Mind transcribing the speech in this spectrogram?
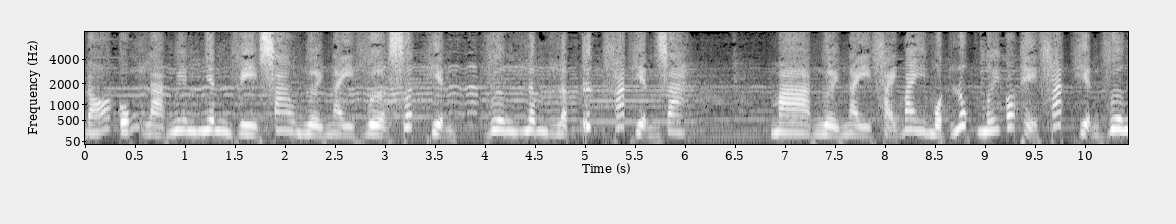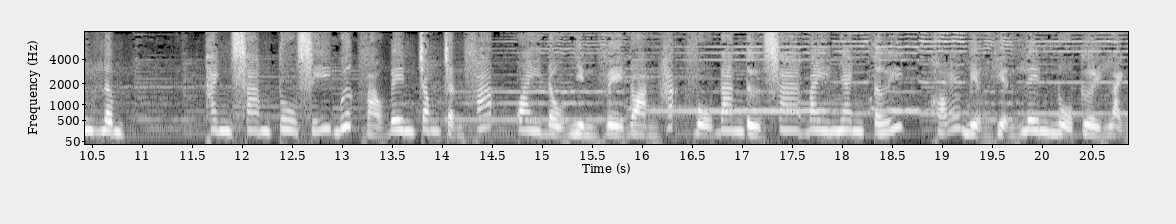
Đó cũng là nguyên nhân vì sao người này vừa xuất hiện, Vương Lâm lập tức phát hiện ra. Mà người này phải bay một lúc mới có thể phát hiện Vương Lâm. Thanh Sam tu sĩ bước vào bên trong trận pháp, quay đầu nhìn về đoàn hắc vụ đang từ xa bay nhanh tới, khóe miệng hiện lên nụ cười lạnh.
